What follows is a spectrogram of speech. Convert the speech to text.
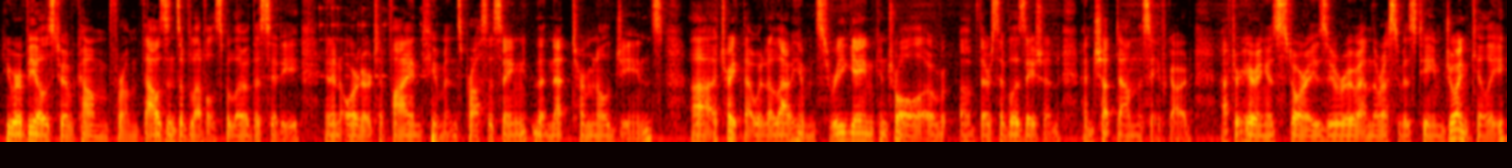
He reveals to have come from thousands of levels below the city in order to find humans processing the net terminal genes, uh, a trait that would allow humans to regain control over, of their civilization and shut down the safeguard. After hearing his story, Zuru and the rest of his team join Killy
